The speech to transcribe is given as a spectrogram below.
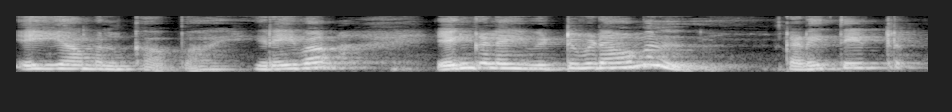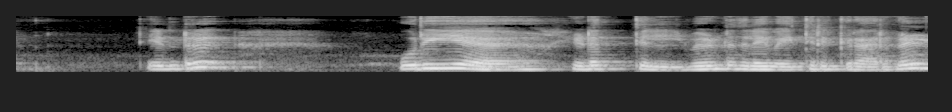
எய்யாமல் காப்பாய் இறைவா எங்களை விட்டுவிடாமல் கடைத்தேற்று என்று உரிய இடத்தில் வேண்டுதலை வைத்திருக்கிறார்கள்.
